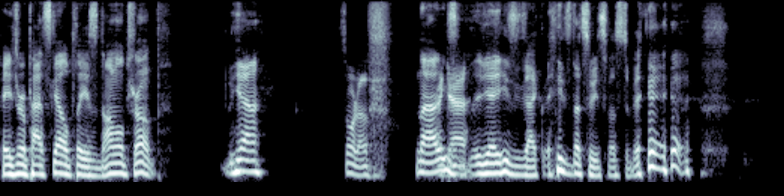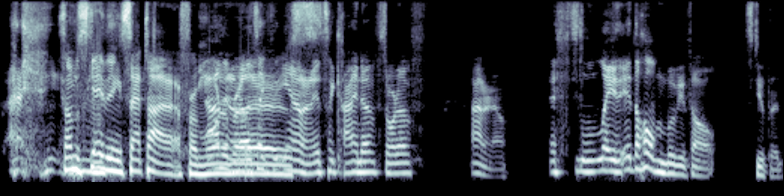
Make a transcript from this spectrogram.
Pedro Pascal plays Donald Trump. Yeah, sort of. No, guess. yeah, he's exactly. He's that's who he's supposed to be. Some scathing satire from Warner. It's Brothers. like you know, it's like kind of, sort of. I don't know. It's lazy. It, the whole movie felt stupid.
